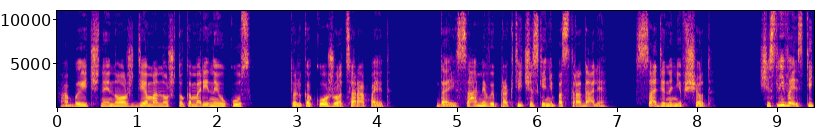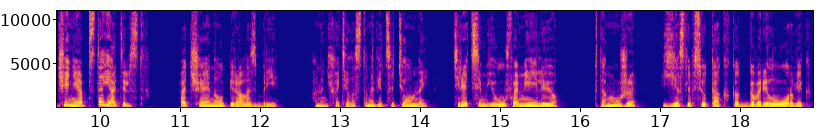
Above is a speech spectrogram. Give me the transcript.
«Обычный нож демону, что комариный укус. Только кожу оцарапает. Да и сами вы практически не пострадали. Ссадина не в счет. Счастливое стечение обстоятельств. Отчаянно упиралась Бри. Она не хотела становиться темной, терять семью, фамилию. К тому же, если все так, как говорил Орвик,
